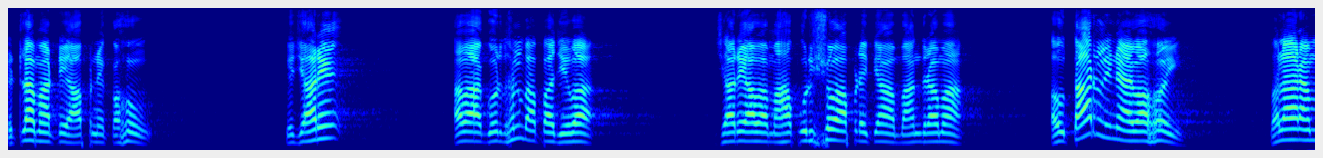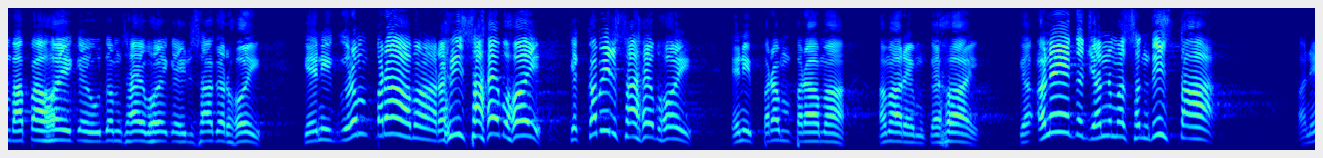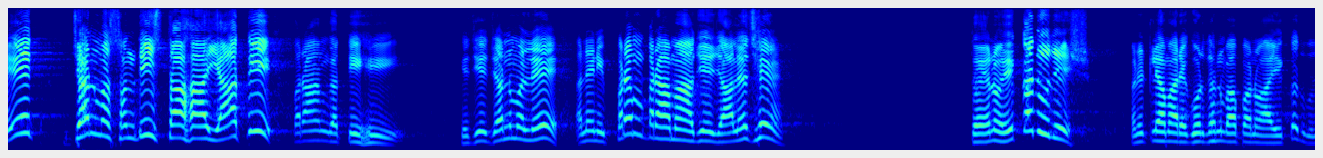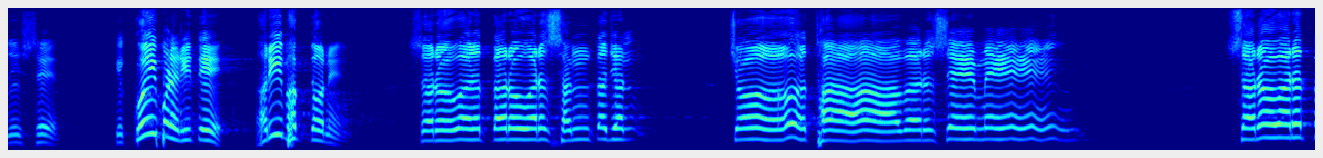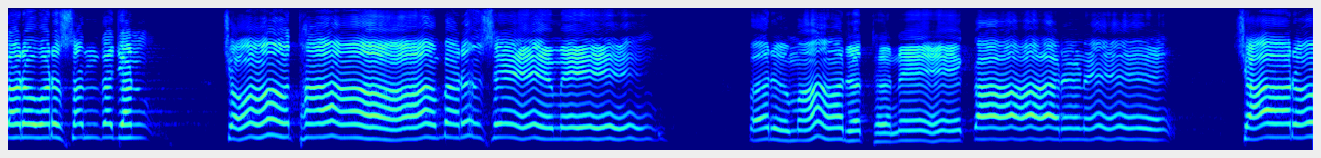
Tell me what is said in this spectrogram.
એટલા માટે આપને કહું કે જ્યારે આવા ગોરધન બાપા જેવા, જ્યારે આવા મહાપુરુષો આપણે ત્યાં બાંદ્રામાં અવતાર લઈને આવ્યા હોય ભલારામ બાપા હોય કે ઉદમ સાહેબ હોય કે હિરસાગર હોય, કે એની પરંપરામાં રવિ સાહેબ હોય કે કબીર સાહેબ હોય, એની પરંપરામાં અમારે એમ કહેવાય કે અનેક જન્મ સંધિસ્તા અનેક જન્મ સંધિસ્તા યાતિ પરાંગતિ કે જે જન્મ લે અને એની પરંપરામાં જે ચાલે છે, તો એનો એક જ ઉદ્દેશ, અને એટલે અમારે ગોરધન બાપાનો આ એક જ ઉદ્દેશ છે, કે કોઈ પણ રીતે હરિભક્તોને સરોવર તરોવર સંતજન ચોથા વર્ષે મેં સરોવર તરોવર સંતજન ચોથા વર્ષે મેં પરમારથને કારણે ચારો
